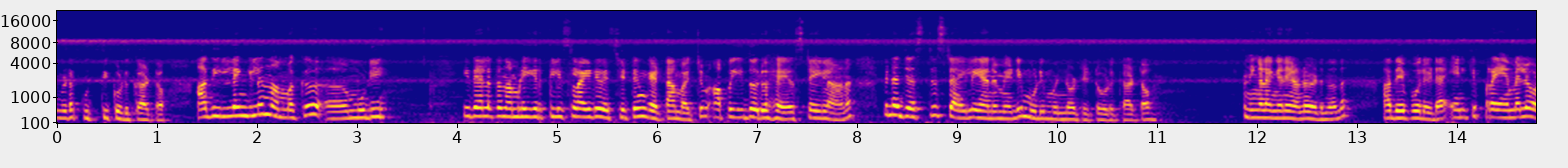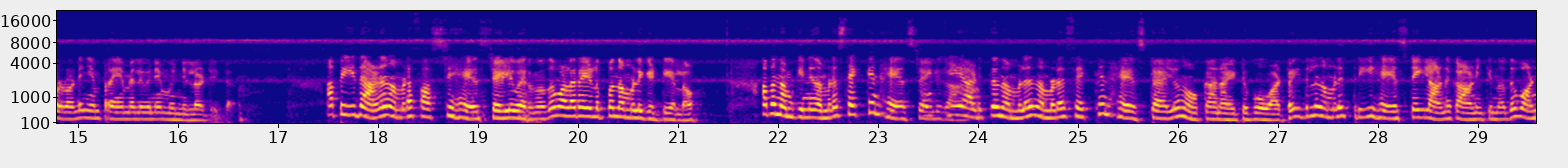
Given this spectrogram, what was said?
ഇവിടെ കുത്തി കൊടുക്കുക കേട്ടോ അതില്ലെങ്കിൽ നമുക്ക് മുടി ഇതേലത്തെ നമ്മുടെ ഇർക്കിളി സ്ലൈഡ് വെച്ചിട്ടും കെട്ടാൻ പറ്റും. അപ്പോൾ ഇതൊരു ഹെയർ സ്റ്റൈലാണ് പിന്നെ ജസ്റ്റ് സ്റ്റൈൽ ചെയ്യാനും വേണ്ടി മുടി മുന്നോട്ടിട്ട് കൊടുക്കുക കേട്ടോ നിങ്ങൾ എങ്ങനെയാണോ ഇടുന്നത് അതേപോലെ ഇടുക. എനിക്ക് പ്രേമലു ഉള്ളതുകൊണ്ട് ഞാൻ പ്രേമലുവിനെ മുന്നിലോട്ടിട്ട് അപ്പൊ ഇതാണ് നമ്മുടെ ഫസ്റ്റ് ഹെയർ സ്റ്റൈൽ വരുന്നത്. വളരെ എളുപ്പം നമ്മൾ കിട്ടിയല്ലോ. അപ്പൊ നമുക്കിനി നമ്മുടെ സെക്കൻഡ് ഹെയർ സ്റ്റൈൽ ഈ അടുത്ത് നമ്മൾ നമ്മുടെ സെക്കൻഡ് ഹെയർ സ്റ്റൈൽ നോക്കാനായിട്ട് പോവാട്ടോ. ഇതിൽ നമ്മൾ ത്രീ ഹെയർ സ്റ്റൈലാണ് കാണിക്കുന്നത്. വൺ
